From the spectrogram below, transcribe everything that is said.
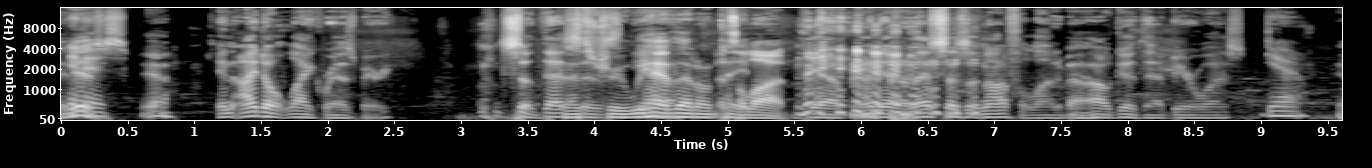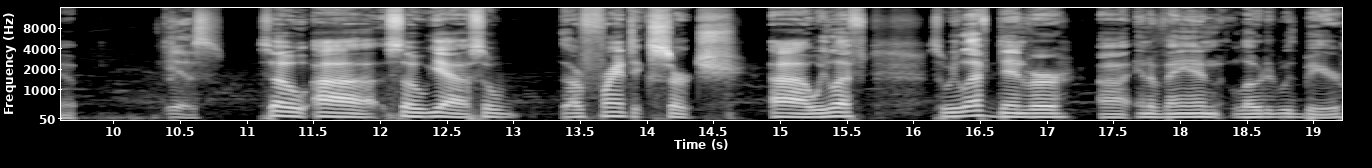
It it is. is. Yeah, and I don't like raspberry, so that's that's true. We have that on That's tape. a lot. Yeah, I know that says an awful lot about how good that beer was. Yeah. Yep. Yes. So, uh, so yeah, so our frantic search. Uh, we left. So we left Denver uh, in a van loaded with beer.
